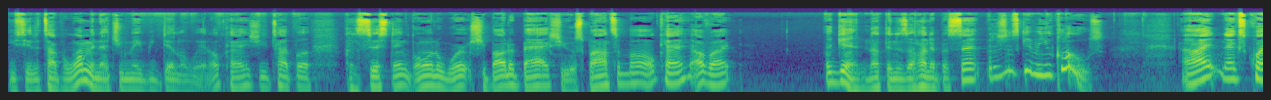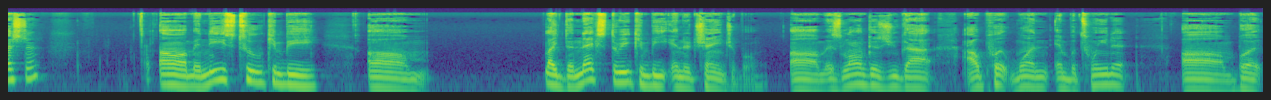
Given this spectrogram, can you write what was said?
You see the type of woman that you may be dealing with. Okay. She type of consistent, going to work. She bought her bag. She responsible. Okay. All right. Again, nothing is 100%, but it's just giving you clues. All right. Next question. Um, and these two can be, um, like the next three can be interchangeable. Um, as long as you got, I'll put one in between it. Um, but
